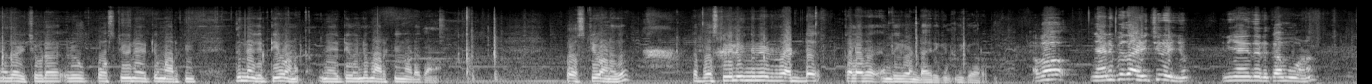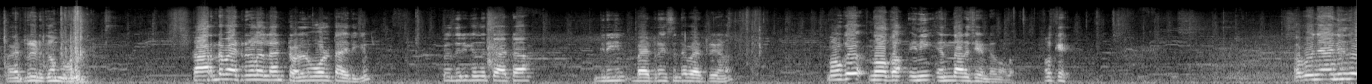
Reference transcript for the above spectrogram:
ഞാൻ അഴിച്ചിവിടെ ഒരു പോസിറ്റീവ് നെഗറ്റീവ് മാർക്കിംഗ്. ഇത് നെഗറ്റീവാണ് നെഗറ്റീവിന്റെ മാർക്കിംഗ് അവിടെ കാണാം. പോസിറ്റീവാണിത് പോസിറ്റീവിൽ ഇങ്ങനെ ഒരു റെഡ് കളർ എന്തെങ്കിലും ഉണ്ടായിരിക്കും മിക്കവാറും. അപ്പോൾ ഞാനിപ്പോൾ ഇത് അഴിച്ചു കഴിഞ്ഞു. ഇനി ഞാനിത് എടുക്കാൻ പോവാണ്. ബാറ്ററി എടുക്കാൻ പോവാണ്. കാറിന്റെ ബാറ്ററികളെല്ലാം ട്വൽവ് വോൾട്ട് ആയിരിക്കും. ഇപ്പോൾ ഇതിരിക്കുന്ന ടാറ്റ ഗ്രീൻ ബാറ്ററീസിന്റെ ബാറ്ററിയാണ് നമുക്ക് നോക്കാം ഇനി എന്താണ് ചെയ്യേണ്ടതെന്നുള്ളത്. ഓക്കെ അപ്പോൾ ഞാനിത്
